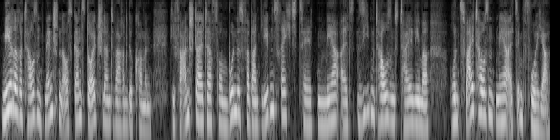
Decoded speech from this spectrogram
Mehrere tausend Menschen aus ganz Deutschland waren gekommen. Die Veranstalter vom Bundesverband Lebensrecht zählten mehr als 7000 Teilnehmer, rund 2000 mehr als im Vorjahr.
